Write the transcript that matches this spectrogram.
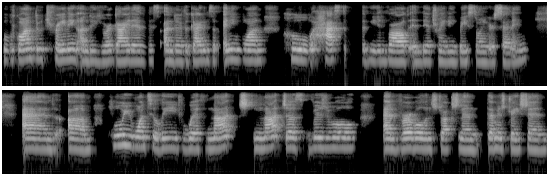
who've gone through training under your guidance, under the guidance of anyone who has to be involved in their training based on your setting and um, who you want to leave with not not just visual and verbal instruction and demonstration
